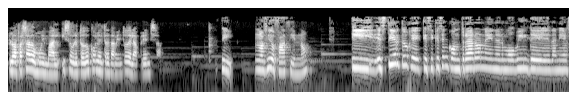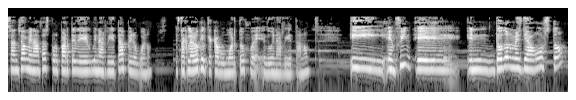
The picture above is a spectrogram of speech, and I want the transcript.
lo ha pasado muy mal y sobre todo con el tratamiento de la prensa. Sí, no ha sido fácil, ¿no? Y es cierto que, que, sí que se encontraron en el móvil de Daniel Sancho amenazas por parte de Edwin Arrieta, pero bueno, está claro que el que acabó muerto fue Edwin Arrieta, ¿no? Y, en fin, eh, en todo el mes de agosto,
